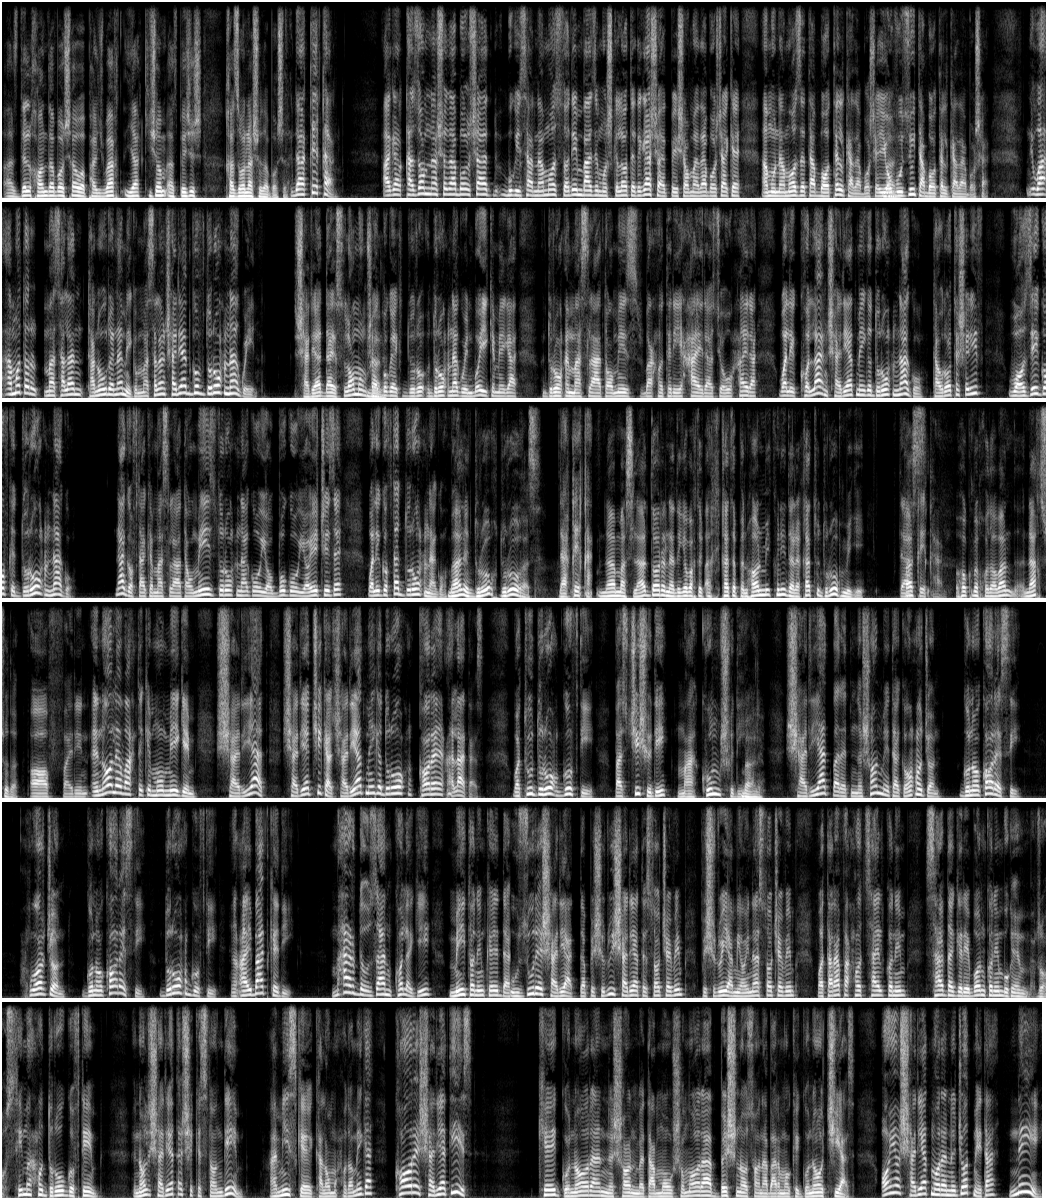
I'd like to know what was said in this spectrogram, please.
از دل خوانده باشه و پنج وقت یک کیشم از پیشش قضا نشده باشه. دقیقا. اگر قضام نشده باشد بوگی سر نماز دادیم. بعضی مشکلات دیگه شاید پیش آمده باشه که امو نماز تا باطل کرده باشه یا بله. وضوی تا باطل کرده باشه. و اما تو مثلا تنور نمیگم. مثلا شریعت گفت دروغ نگوین. شریعت در اسلام هم شاید بله. بگه که درو- دروغ نگوین. با که میگه دروغ مصلحت آمیز به خاطر خیر است یا او خیره ولی کلا شریعت میگه دروغ نگو. تورات شریف واضح گفت که دروغ نگو. نگفته که مصلحت آمیز دروغ نگو یا بگو یا یه چیزه ولی گفته دروغ نگو. بله دروغ دروغ است. دقیقا. نه مسئلت داره نه دیگه وقتی حقیقت پنهان می‌کنی در حقیقت تو دروغ میگی. پس دقیقا. حکم خداوند نقض شده. آفرین. انال وقتی که ما میگیم شریعت شریعت چی کرد شریعت میگه دروغ کار غلط است. و تو دروغ گفتی پس چی شدی؟ محکوم شدی. بله. شریعت برات نشان میده که آقا جان گناهکار هستی. خوار جان گناهکار هستی دروغ گفتی غیبت کردی. مرد و زن کلگی می‌تونیم که در حضور شریعت در پیش روی شریعت استاد شویم پیش روی امی آینه استاد شویم و طرف خود سیل کنیم سر در گریبان کنیم بگیم راستی ما خود دروغ گفتیم. نال شریعت شکستاندیم. همیست که کلام خدا میگه کار شریعتی است. که گناه را نشان بده ما و شما را بشناسانه بر ما که گناه چی است. آیا شریعت ما را نجات میده؟ نه.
